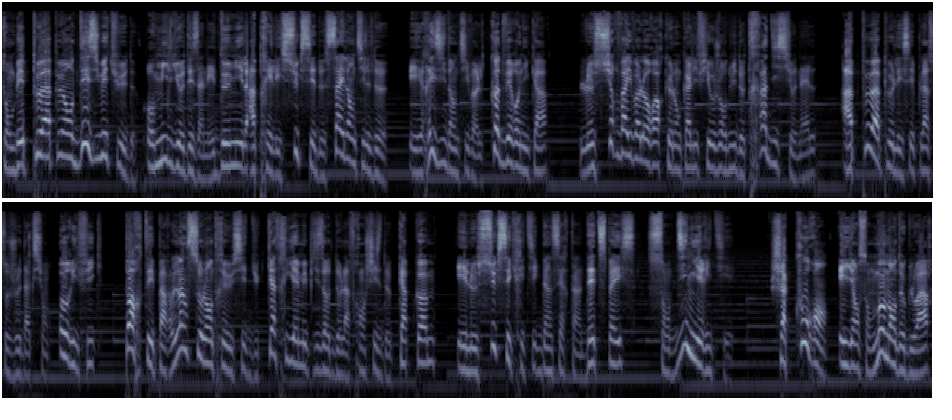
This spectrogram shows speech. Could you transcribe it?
Tombé peu à peu en désuétude au milieu des années 2000 après les succès de Silent Hill 2 et Resident Evil Code Veronica, le survival horror que l'on qualifie aujourd'hui de traditionnel a peu à peu laissé place aux jeux d'action horrifiques portés par l'insolente réussite du quatrième épisode de la franchise de Capcom et le succès critique d'un certain Dead Space, son digne héritier. Chaque courant ayant son moment de gloire,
